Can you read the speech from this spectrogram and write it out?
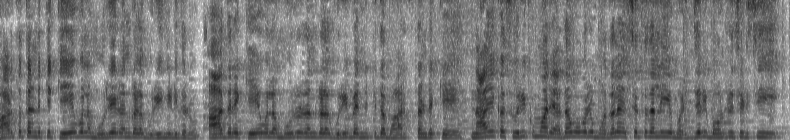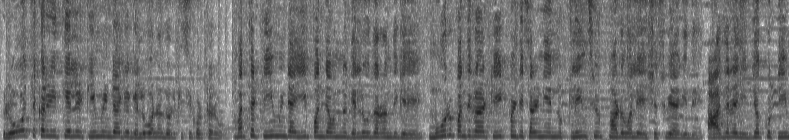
ಭಾರತ ತಂಡಕ್ಕೆ ಕೇವಲ ಮೂರೇ ರನ್ಗಳ ಗುರಿ ನೀಡಿದರು. ಆದರೆ ಕೇವಲ ಮೂರು ರನ್ಗಳ ಗುರಿ ಬೆನ್ನಟ್ಟಿದ ಭಾರತ ತಂಡಕ್ಕೆ ನಾಯಕ ಸೂರ್ಯಕುಮಾರ್ ಯಾದವ್ ಅವರು ಮೊದಲ ಎಸೆತದಲ್ಲಿ ಭರ್ಜರಿ ಬೌಂಡರಿ ಸಿಡಿಸಿ ರೋಚಕ ರೀತಿಯಲ್ಲಿ ಟೀಂ ಇಂಡಿಯಾಗೆ ಗೆಲುವನ್ನು ದೊರಕಿಸಿಕೊಟ್ಟರು. ಮತ್ತೆ ಟೀಂ ಇಂಡಿಯಾ ಈ ಪಂದ್ಯವನ್ನು ಗೆಲ್ಲುವುದರೊಂದಿಗೆ ಮೂರು ಪಂದ್ಯಗಳ ಟಿ ಟ್ವೆಂಟಿ ಸರಣಿಯನ್ನು ಕ್ಲೀನ್ ಸ್ವೀಪ್ ಮಾಡುವಲ್ಲಿ ಯಶಸ್ವಿಯಾಗಿದೆ. ಆದರೆ ನಿಜಕ್ಕೂ ಟೀಂ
